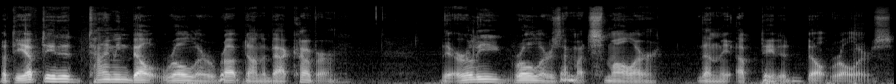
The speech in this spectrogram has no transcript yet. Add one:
But the updated timing belt roller rubbed on the back cover. The early rollers are much smaller than the updated belt rollers.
